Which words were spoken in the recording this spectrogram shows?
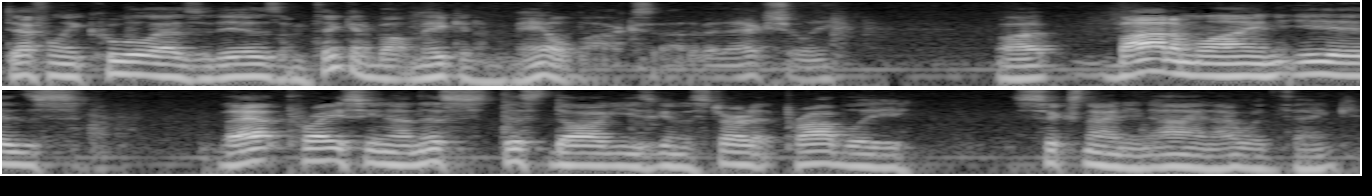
Definitely cool as it is. I'm thinking about making a mailbox out of it, actually. But bottom line is that pricing on this this doggy is going to start at probably $6.99, I would think.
